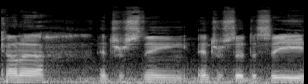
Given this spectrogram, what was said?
Kind of interesting, interested to see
